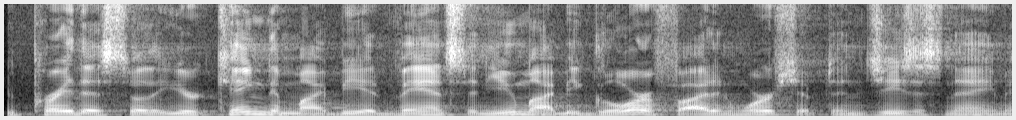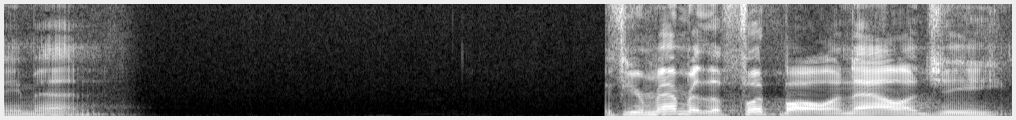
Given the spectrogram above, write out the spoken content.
We pray this so that your kingdom might be advanced and you might be glorified and worshiped. In Jesus' name, amen. If you remember the football analogy,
